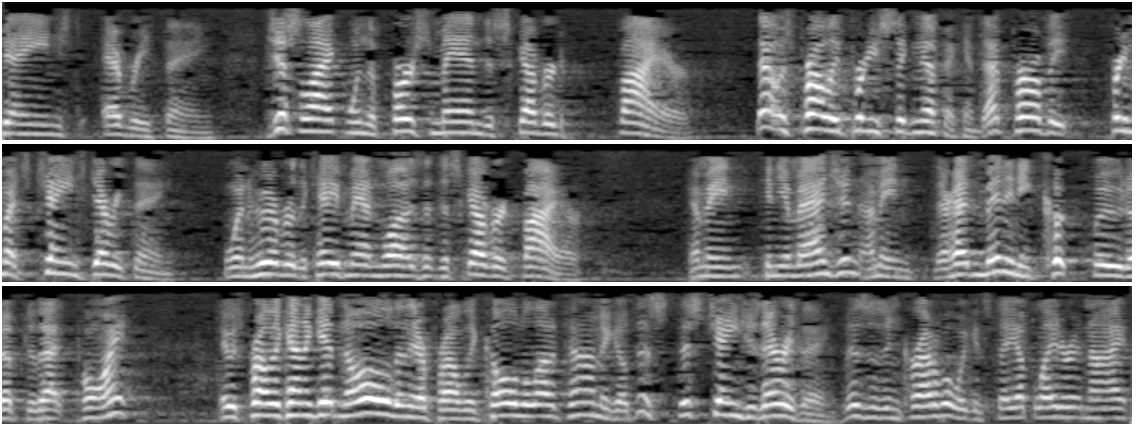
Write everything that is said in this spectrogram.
changed everything. Just like when the first man discovered fire. That was probably pretty significant. That probably pretty much changed everything when whoever the caveman was that discovered fire. I mean, can you imagine? I mean, there hadn't been any cooked food up to that point. It was probably kind of getting old, and they were probably cold a lot of time. They go, this this changes everything. This is incredible. We can stay up later at night.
